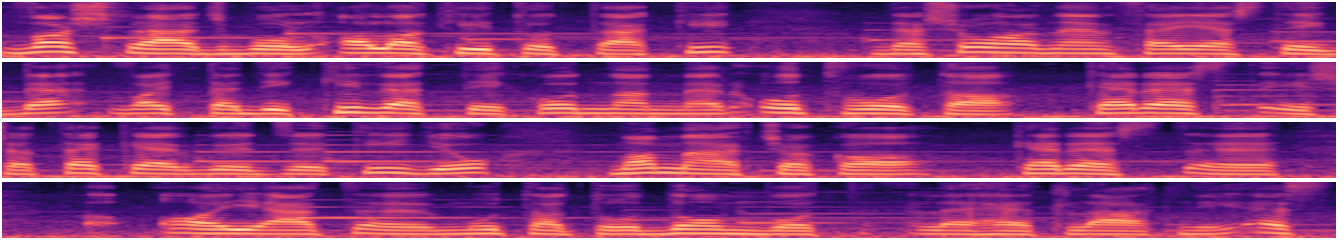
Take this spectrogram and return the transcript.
vasrácsból alakították ki, de soha nem fejezték be, vagy pedig kivették onnan, mert ott volt a kereszt és a tekergődző kígyó, ma már csak a kereszt alját mutató dombot lehet látni. Ezt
